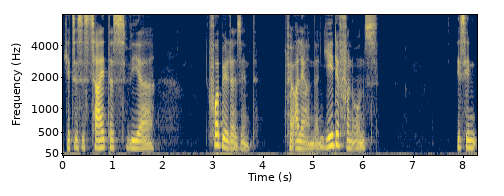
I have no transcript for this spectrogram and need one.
Jetzt ist es Zeit, dass wir Vorbilder sind für alle anderen. Jede von uns ist in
